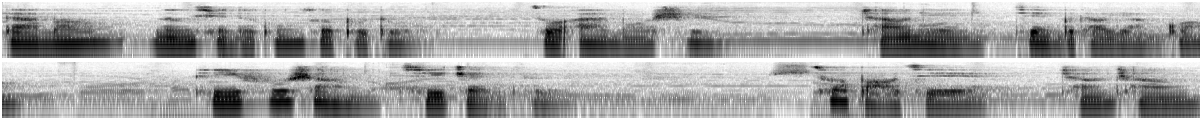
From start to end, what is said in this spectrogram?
大猫能选的工作不多，做按摩师，常年见不到阳光，皮肤上起疹子；做保洁，常常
